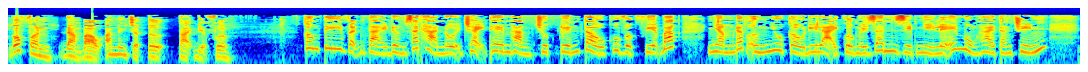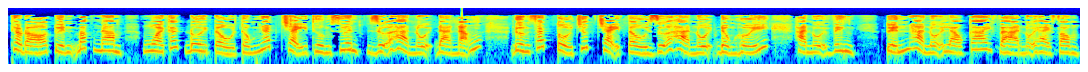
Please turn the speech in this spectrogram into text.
góp phần đảm bảo an ninh trật tự tại địa phương công ty vận tải đường sắt Hà Nội chạy thêm hàng chục tuyến tàu khu vực phía Bắc nhằm đáp ứng nhu cầu đi lại của người dân dịp nghỉ lễ mùng 2 tháng 9. Theo đó, tuyến Bắc Nam, ngoài các đôi tàu thống nhất chạy thường xuyên giữa Hà Nội Đà Nẵng, đường sắt tổ chức chạy tàu giữa Hà Nội Đồng Hới, Hà Nội Vinh, tuyến Hà Nội Lào Cai và Hà Nội Hải Phòng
